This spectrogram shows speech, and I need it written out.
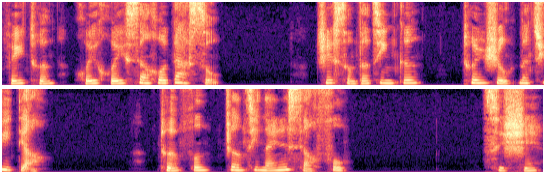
肥臀回回向后大耸，直耸到茎根，吞入那巨屌，臀峰撞击男人小腹。此时。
